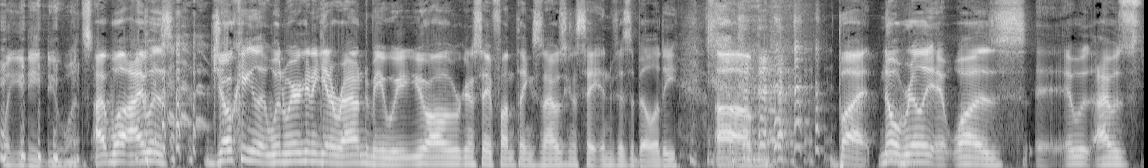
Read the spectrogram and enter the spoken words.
well, you need new ones. I, well, I was joking that when we were going to get around to me, we you all were going to say fun things, and I was going to say invisibility. Um, but no, really, it was it was I was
